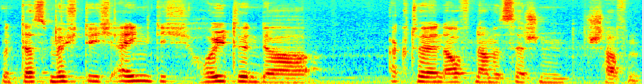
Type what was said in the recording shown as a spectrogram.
Und das möchte ich eigentlich heute in der aktuellen Aufnahmesession schaffen.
